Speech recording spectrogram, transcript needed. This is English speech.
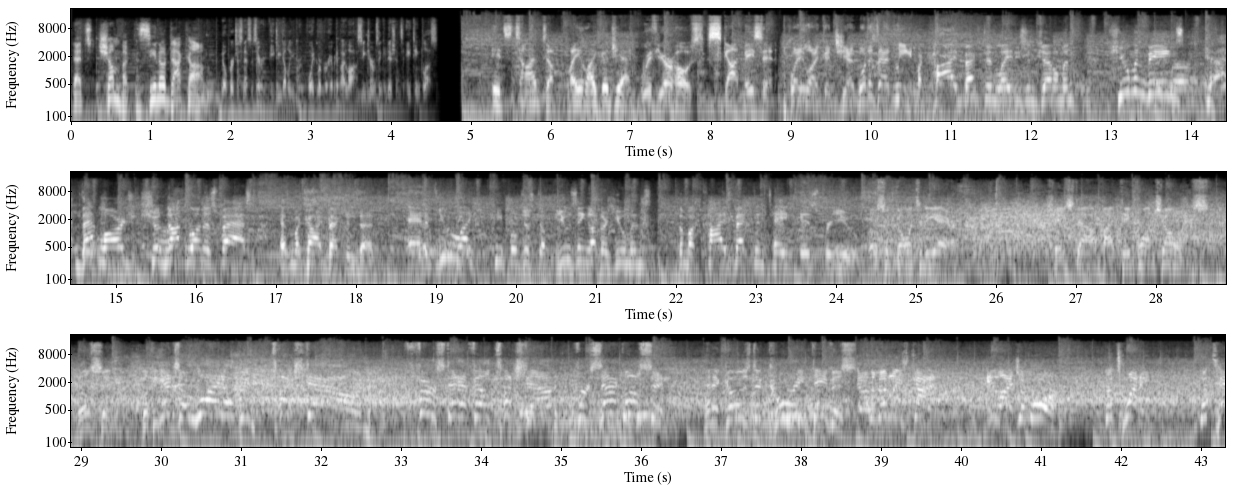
That's chumbacasino.com. No purchase necessary. VGW Group. Void were prohibited by law. See terms and conditions. 18 plus. It's time to play like a Jet with your host, Scott Mason. Play like a Jet. What does that mean? Mekhi Becton, ladies and gentlemen. Human beings that large should not run as fast as Mekhi Becton did. And if you like people just abusing other humans, the Mekhi Becton tape is for you. Wilson going to the air. Chased out by Daquan Jones. Wilson looking end zone wide open. Touchdown! First NFL touchdown for Zach Wilson. And it goes to Corey Davis. Down the middle, he's got it. Elijah Moore. The 20, the 10,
